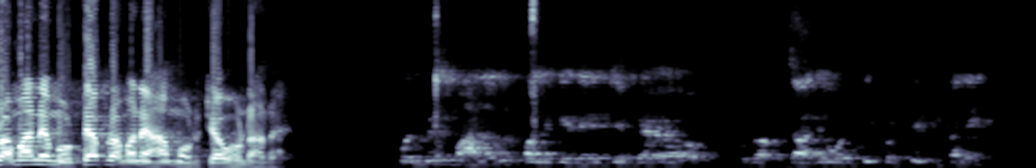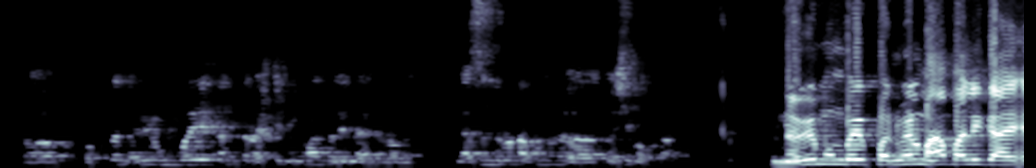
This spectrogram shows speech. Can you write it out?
प्रमाणे मोठ्या प्रमाणे हा मोर्चा होणार आहे. पनवेल महानगरपालिकेने जे जागेवरती प्रत्येक ठिकाणी फक्त नवी मुंबई आंतरराष्ट्रीय विमानतळ बॅनर लावले. या संदर्भात आपण कसे बघता? नवी मुंबई पनवेल महापालिका आहे.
